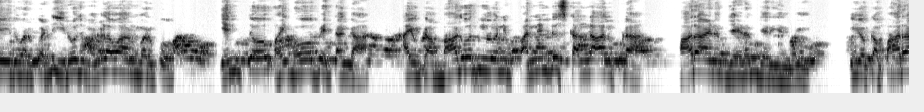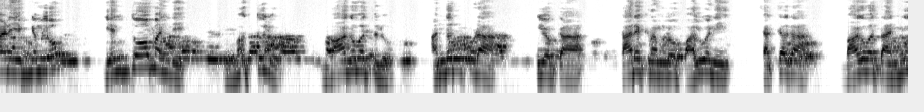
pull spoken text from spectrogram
ఐదు వరకు అంటే ఈరోజు మంగళవారం వరకు ఎంతో వైభవోపేతంగా ఆ యొక్క భాగవతంలోని పన్నెండు స్కందాలు కూడా పారాయణం చేయడం జరిగింది. ఈ యొక్క పారాయణ యజ్ఞంలో ఎంతో మంది భక్తులు భాగవతులు అందరూ కూడా ఈ యొక్క కార్యక్రమంలో పాల్గొని చక్కగా భాగవతాన్ని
